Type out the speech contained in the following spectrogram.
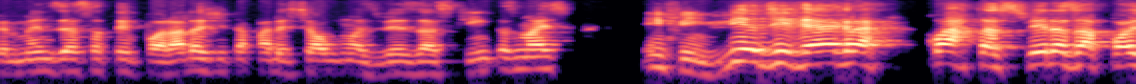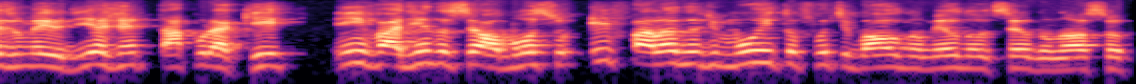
Pelo menos essa temporada a gente apareceu algumas vezes às quintas, mas, enfim, via de regra, quartas-feiras após o meio-dia, a gente está por aqui, invadindo o seu almoço e falando de muito futebol no meu, no seu, no nosso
